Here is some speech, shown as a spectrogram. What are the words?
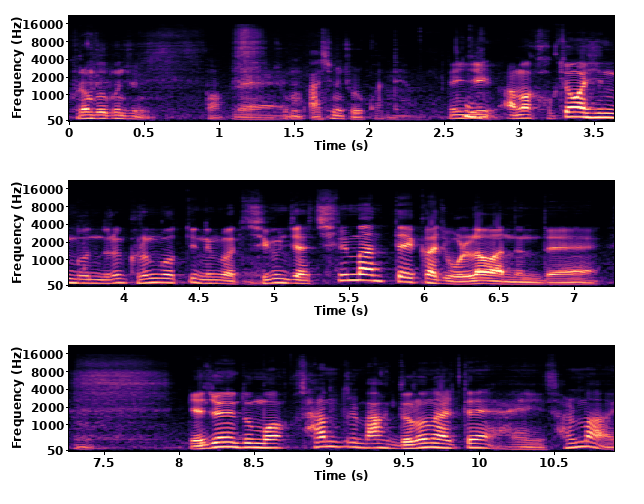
그런 부분 좀, 어, 네. 좀 아시면 좋을 것 같아요. 근데 이제 아마 걱정하시는 분들은 그런 것도 있는 것 같아요. 지금 이제 7만 대까지 올라왔는데 예전에도 막 사람들 막 늘어날 때 에이 설마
